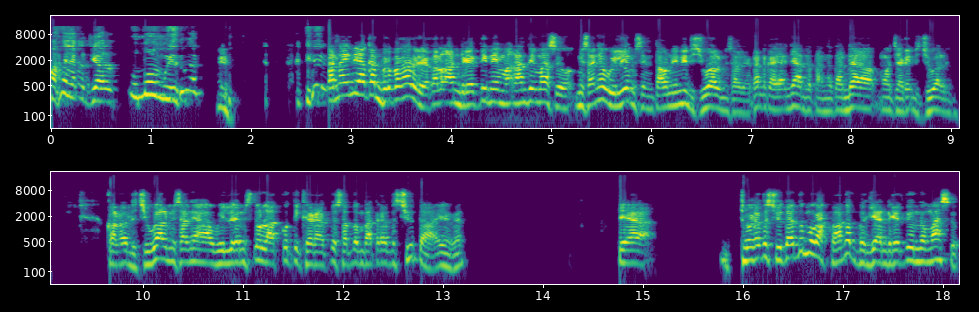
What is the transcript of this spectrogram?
Makanya kerja umum gitu kan. Karena ini akan berpengaruh ya kalau Andretti ini nanti masuk, misalnya Williams ini tahun ini dijual misalnya kan kayaknya ada tanda-tanda mau cari dijual. Kalau dijual misalnya Williams itu laku 300 atau 400 juta ya kan. Ya 200 juta itu murah banget bagi Andretti untuk masuk.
